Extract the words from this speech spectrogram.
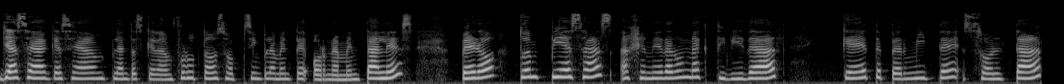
Ya sea que sean plantas que dan frutos o simplemente ornamentales, pero tú empiezas a generar una actividad que te permite soltar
